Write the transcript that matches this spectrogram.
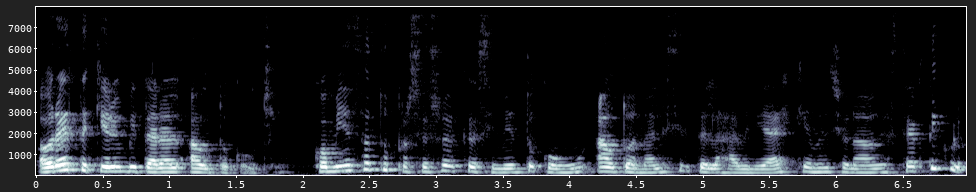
Ahora te quiero invitar al auto-coaching. Comienza tu proceso de crecimiento con un autoanálisis de las habilidades que he mencionado en este artículo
